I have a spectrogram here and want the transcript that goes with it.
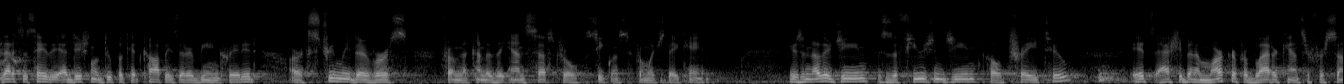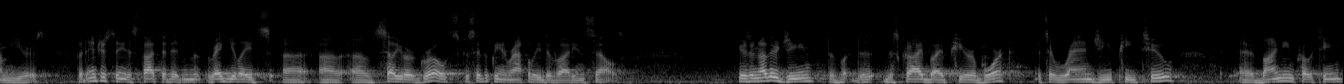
That is to say, the additional duplicate copies that are being created are extremely diverse from the kind of the ancestral sequence from which they came. Here's another gene. This is a fusion gene called TREI2. It's actually been a marker for bladder cancer for some years. But interestingly, it's thought that it regulates uh, uh, uh, cellular growth, specifically in rapidly dividing cells. Here's another gene de described by Peer Bork. It's a RANGP2 binding protein.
